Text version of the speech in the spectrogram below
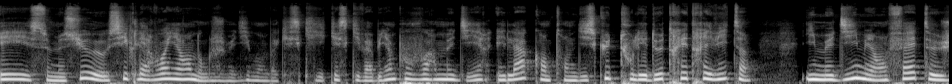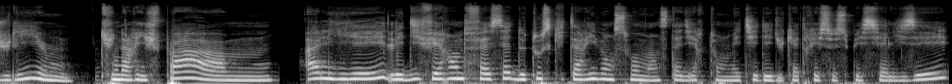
Et ce monsieur aussi clairvoyant, donc je me dis bon bah qu'est-ce qui qu'est-ce qui va bien pouvoir me dire? Et là, quand on discute tous les deux très très vite, il me dit mais en fait Julie, euh, tu n'arrives pas à euh, allier les différentes facettes de tout ce qui t'arrive en ce moment, c'est-à-dire ton métier d'éducatrice spécialisée,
